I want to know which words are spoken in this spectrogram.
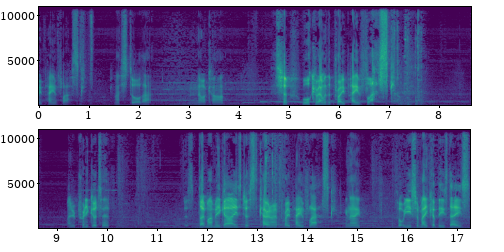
Propane flask. Can I store that? No, I can't. So walk around with a propane flask. Might be pretty good to. Just don't mind me, guys. Just carrying on a propane flask. You know, it's what we use for makeup these days.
